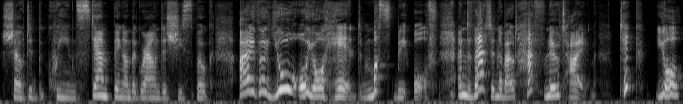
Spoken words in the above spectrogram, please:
shouted the Queen, stamping on the ground as she spoke. Either you or your head must be off, and that in about half no time. Take your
